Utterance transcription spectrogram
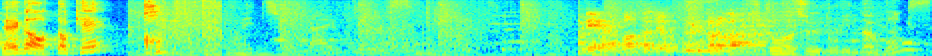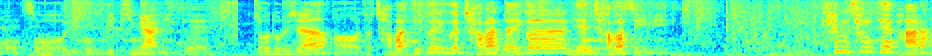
내가 어떻게? 컷 이것을 노린다고? 어허 이거 우리 팀이 아닌데. 저거 노리자. 어저 잡아 이건 이건 잡았다. 이거는 얜 잡았어 이미. 음, 템 상태 봐라.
